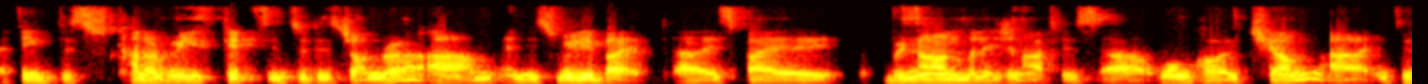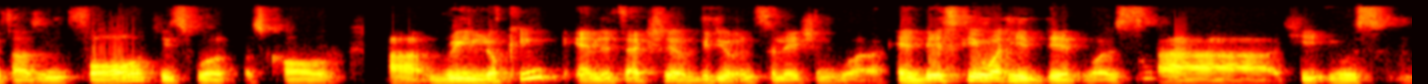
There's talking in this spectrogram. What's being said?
I, think this kind of really fits into this genre. Um, and it's really by, uh, it's by renowned Malaysian artist uh, Wong Hoi Cheong. Uh, in 2004, his work was called uh, Relooking, and it's actually a video installation work. And basically, what he did was he was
